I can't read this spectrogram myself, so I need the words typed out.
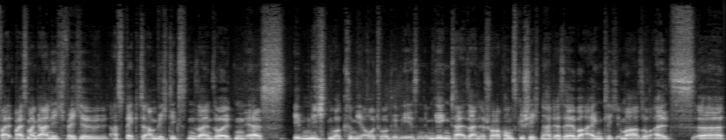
weiß man gar nicht, welche Aspekte am wichtigsten sein sollten. Er ist eben nicht nur Krimi-Autor gewesen. Im Gegenteil, seine Sherlock Holmes-Geschichten hat er selber eigentlich immer so als äh,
